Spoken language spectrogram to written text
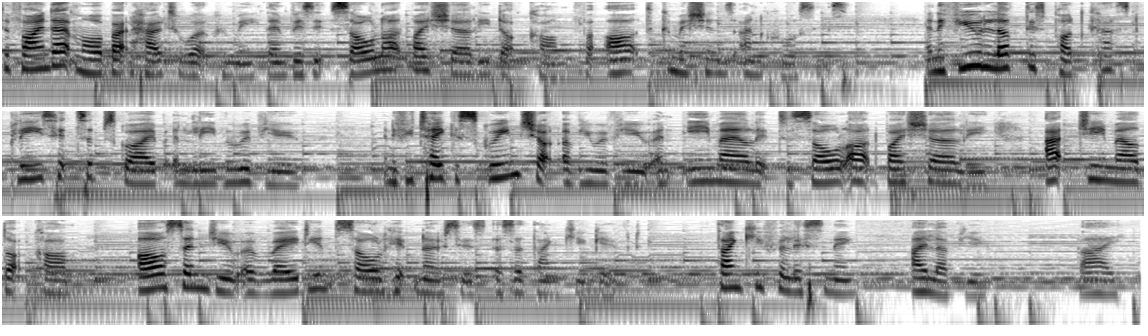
To find out more about how to work with me, then visit soulartbyshirley.com for art, commissions, and courses. And if you love this podcast, please hit subscribe and leave a review. And if you take a screenshot of your review and email it to soulartbyshirley at gmail.com, I'll send you a radiant soul hypnosis as a thank you gift. Thank you for listening. I love you. Bye.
